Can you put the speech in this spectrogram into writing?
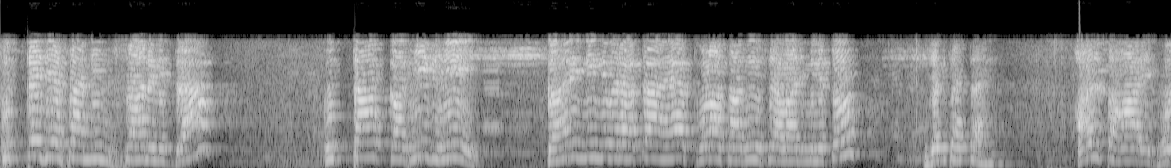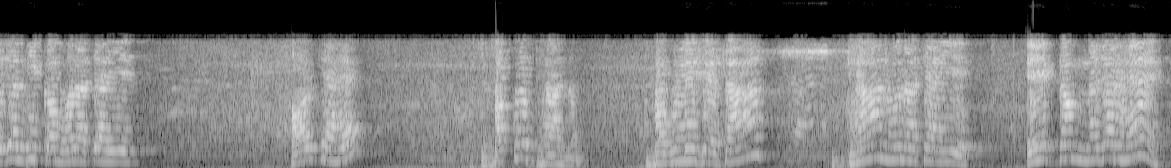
कुत्ते जैसा स्वान निद्रा कुत्ता कभी भी गहरी नींद में रहता है, थोड़ा सा भी उसे आवाज़ मिले तो जग जाता है। अल्पहारी, भोजन भी कम होना चाहिए। और क्या है? बको ध्यानम। बगुले जैसा ध्यान होना चाहिए। एकदम नज़र है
